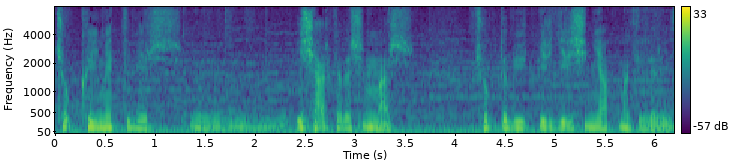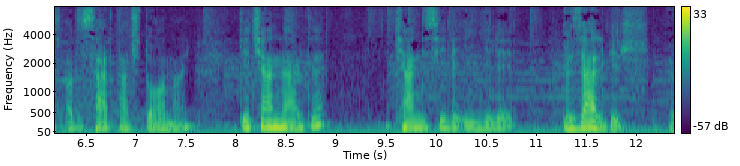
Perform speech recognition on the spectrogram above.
çok kıymetli bir e, iş arkadaşım var çok da büyük bir girişim yapmak üzereyiz. Adı Sertaç Doğanay. Geçenlerde kendisiyle ilgili özel bir e,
